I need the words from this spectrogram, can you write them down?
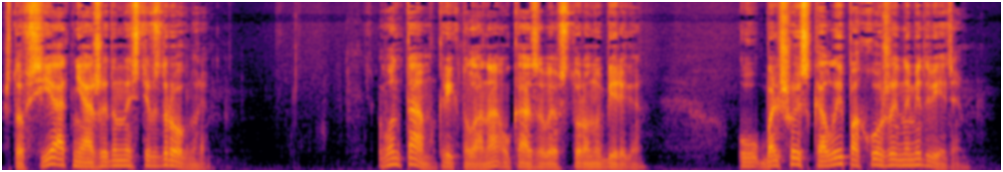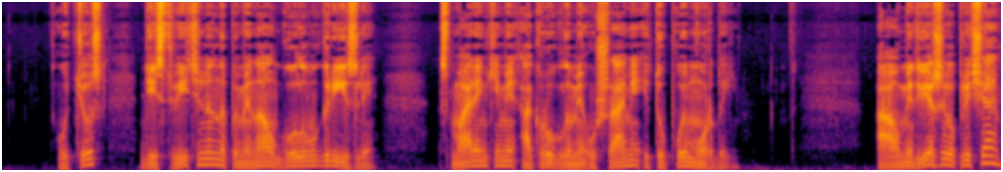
что все от неожиданности вздрогнули. «Вон там!» — крикнула она, указывая в сторону берега. «У большой скалы, похожей на медведя». Утес — действительно напоминал голову гризли с маленькими округлыми ушами и тупой мордой. А у медвежьего плеча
